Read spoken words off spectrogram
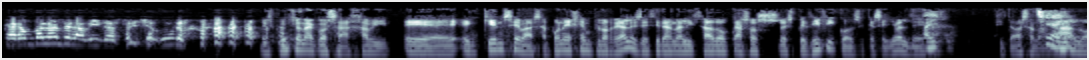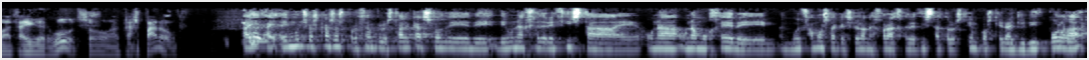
carámbalas de la vida, estoy seguro. Escucha una cosa, Javi. Eh, ¿En quién se basa? ¿Pone ejemplos reales? Es decir, ¿ha analizado casos específicos? ¿Qué sé yo? El de... si te vas a Nadal o a Tiger Woods o a Kasparov. Hay, muchos casos, por ejemplo, está el caso de, de, una ajedrecista, eh, una, una, mujer eh, muy famosa que ha sido la mejor ajedrecista de todos los tiempos, que era Judith Polgar.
